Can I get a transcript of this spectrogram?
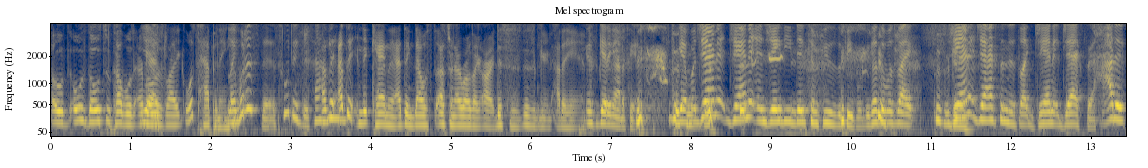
it was, it was those two couples. Everybody Yeah. was like, "What's happening?" like, what is this? Who did this? How I think I think Nick Cannon. I think that was that's when everybody was like, "All right, this is this is getting out of hand." it's getting out of hand. yeah, but Janet, Janet and JD did confuse the people because it was like This is Janet Jackson is like Janet Jackson. How did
